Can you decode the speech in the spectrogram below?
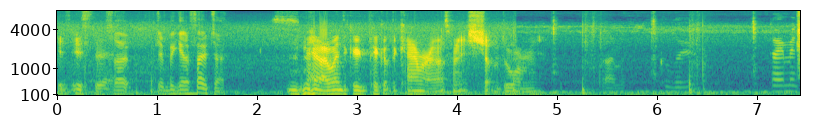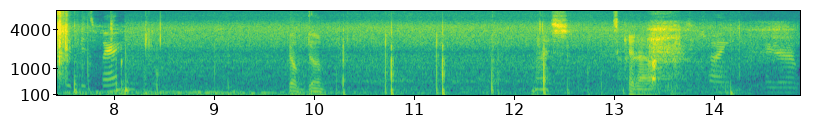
It, it's there. So, did we get a photo? No, I went to go pick up the camera, and that's when it shut the door on me. diamond. glue. Diamond tip is where? Job done. Nice. Let's get out. Just trying to figure out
